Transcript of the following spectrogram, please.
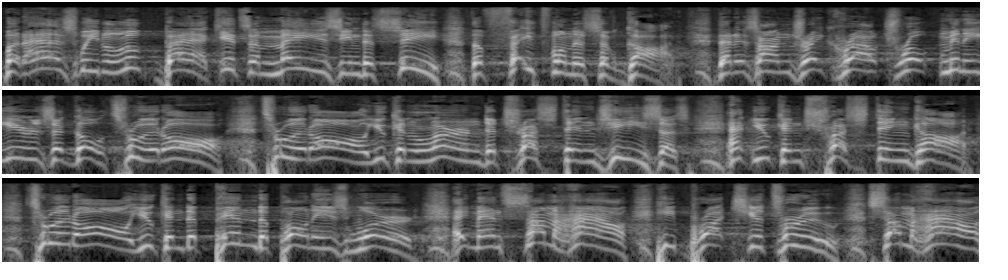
But as we look back, it's amazing to see the faithfulness of God. That as Andraé Crouch wrote many years ago, through it all, through it all, you can learn to trust in Jesus and you can trust in God. Through it all, you can depend upon His Word. Amen. Somehow He brought you through. Somehow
